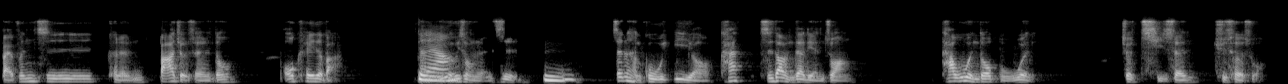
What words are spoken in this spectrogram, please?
百分之可能八九成人都 OK 的吧，对啊。有一种人是，嗯，真的很故意哦。他知道你在连庄，他问都不问就起身去厕所，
